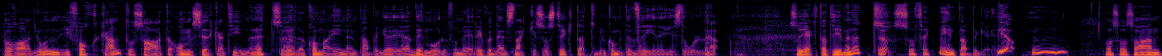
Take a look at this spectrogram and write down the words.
på radioen i forkant og sa at om ca. ti minutter så vil det komme inn en papegøye. Det må du få med deg, for den snakker så stygt at du kommer til å vri deg i stolen. Så gikk det ti minutter, så fikk vi inn papegøyen. Ja. Mm. Og så sa han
